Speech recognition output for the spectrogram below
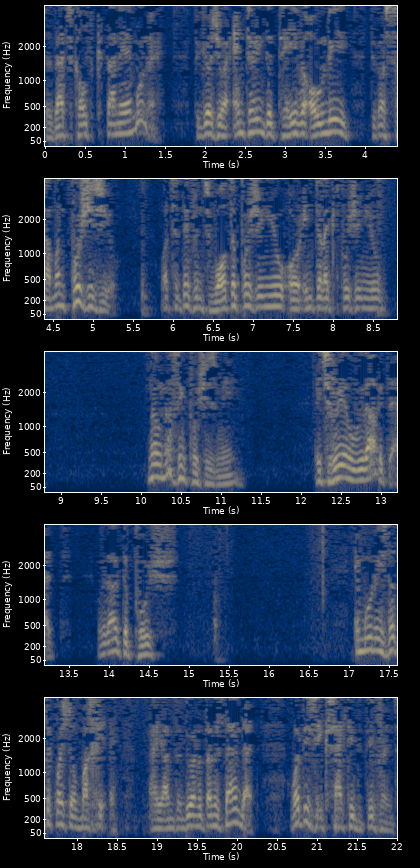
So that's called Ktane Emuneh. Because you are entering the Teva only because someone pushes you. What's the difference, water pushing you or intellect pushing you? No, nothing pushes me. It's real without that. Without the push, Emunah is not a question of mach- I do not understand that. What is exactly the difference?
